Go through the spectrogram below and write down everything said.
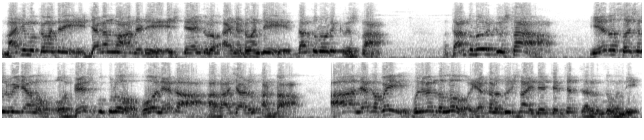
మాజీ ముఖ్యమంత్రి జగన్మోహన్ రెడ్డి స్నేహితుడు అయినటువంటి దంతులూరి కృష్ణ. దంతులూరి కృష్ణ ఏదో సోషల్ మీడియాలో ఓ ఫేస్బుక్లో ఓ లేఖ రాశాడు అంట. ఆ లేఖపై పులివెందుల్లో ఎక్కడ చూసినా ఇదే చర్చ జరుగుతూ ఉంది.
